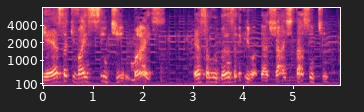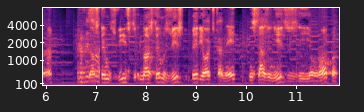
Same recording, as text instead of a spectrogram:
e é essa que vai sentir mais essa mudança de clima. Já está sentindo, né? Nós temos visto, nós temos visto periodicamente nos Estados Unidos e Europa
